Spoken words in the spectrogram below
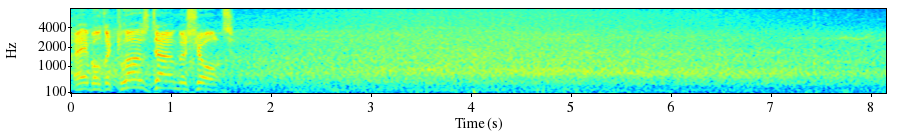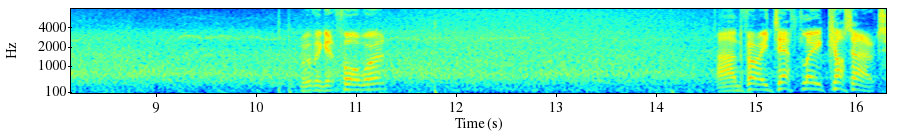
Able to close down the shot. Moving it forward. And very deftly cut out.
